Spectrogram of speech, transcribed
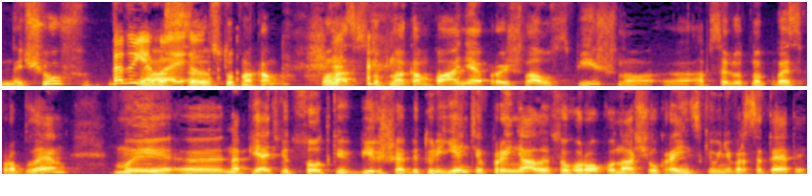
Не чув. Та ну у, нас е, е, вступна кам... у нас вступна кампанія пройшла успішно, абсолютно без проблем. Ми на 5% більше абітурієнтів прийняли цього року наші українські університети.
